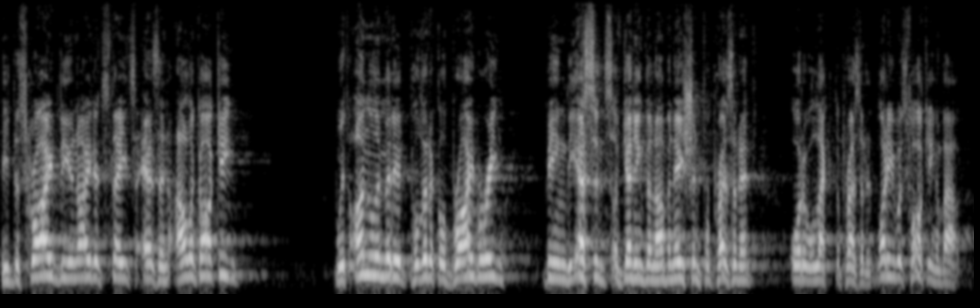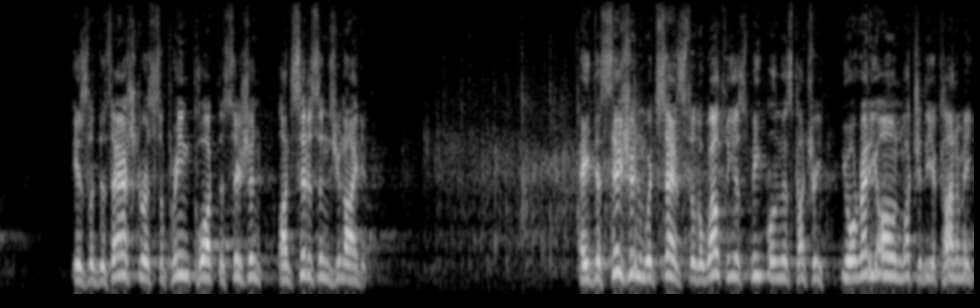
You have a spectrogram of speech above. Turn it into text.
He described the United States as an oligarchy with unlimited political bribery being the essence of getting the nomination for president or to elect the president. What he was talking about is the disastrous Supreme Court decision on Citizens United. A decision which says to the wealthiest people in this country, you already own much of the economy.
